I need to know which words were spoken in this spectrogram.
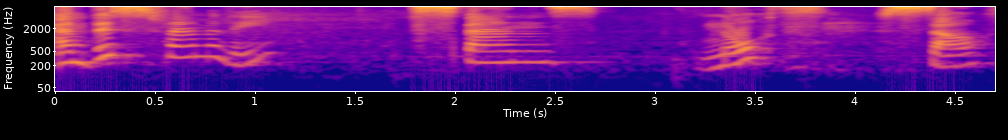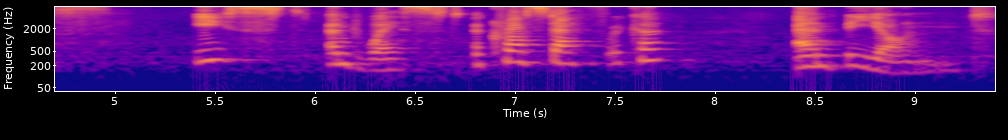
And this family spans north, south, east, and west across Africa and beyond.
